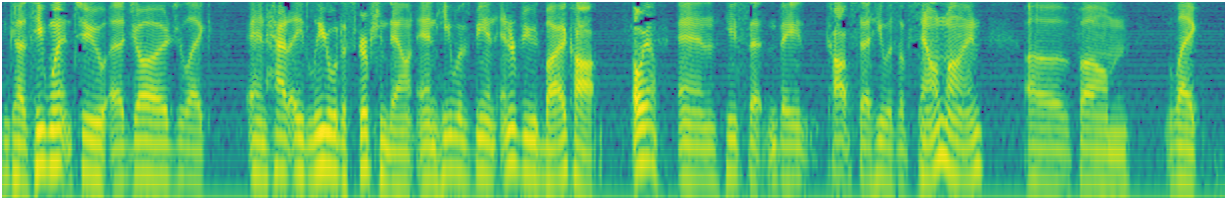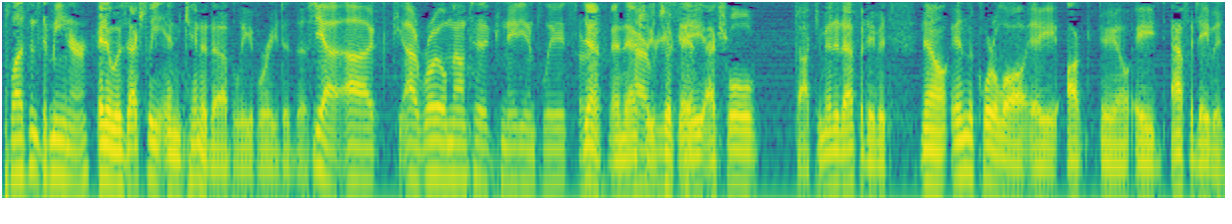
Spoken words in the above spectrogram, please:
because he went to a judge like and had a legal description down, and he was being interviewed by a cop, Oh yeah. and he said they cop said he was of sound mind, of um, like pleasant demeanor. And it was actually in Canada, I believe, where he did this. Yeah, uh, uh, Royal Mounted Canadian Police. Or Yeah, and they actually took a it. actual documented affidavit. Now, in the court of law, a you know a affidavit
